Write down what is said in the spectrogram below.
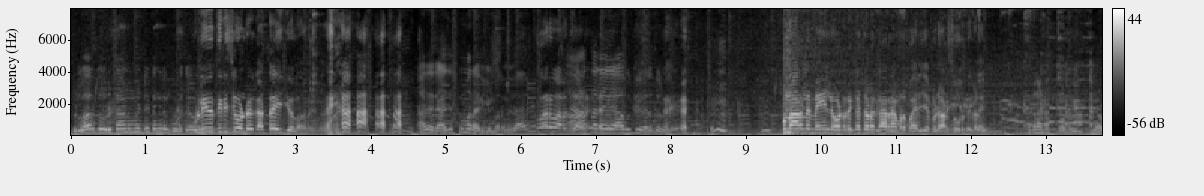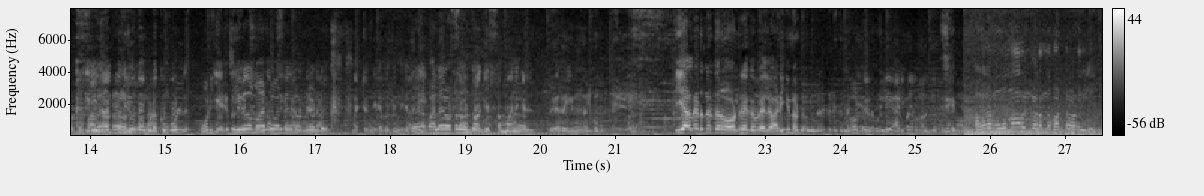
പിള്ളേർക്ക് ഉരുട്ടാനും വേണ്ടിട്ടെങ്കിലും കൊടുക്കാൻ പുള്ളി ഇത് തിരിച്ചു കൊണ്ട് കട്ട അയക്കുമെന്ന് ആരെ? രാജേഷ് കുമാർ ആയിരിക്കും പറഞ്ഞത് പറഞ്ഞു ആ തലയിലെ ആ ബുദ്ധി വരത്തുള്ളൂ. മൂന്നാറിലെ മെയിൻ ലോട്ടറി കച്ചവടക്കാരനെ നമ്മൾ പരിചയപ്പെടുകയാണ് സുഹൃത്തുക്കളെ. മുടക്കുമ്പോൾ ജീവിതം മാറ്റി മറിക്കുന്ന ലോട്ടറിയുണ്ട് മറ്റു നിരവധി നിരവധി പല ഭാഗ്യ സമ്മാനങ്ങൾ വേറെയും നൽകും. ഇയാളുടെ അടുത്ത് റോട്ടറി ഒക്കെ വല്ലതും അടിക്കുന്നുണ്ടോ? അങ്ങനെ മൂന്നാറും കടന്ന് വട്ടവടയിലേക്ക്.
